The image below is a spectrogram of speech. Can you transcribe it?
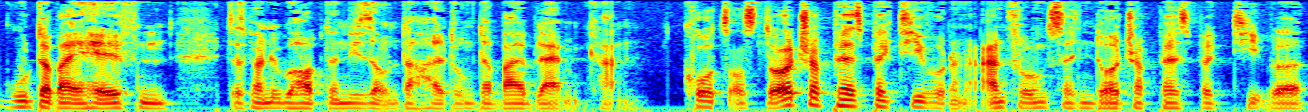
gut dabei helfen, dass man überhaupt in dieser Unterhaltung dabei bleiben kann. Kurz aus deutscher Perspektive oder in Anführungszeichen deutscher Perspektive.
